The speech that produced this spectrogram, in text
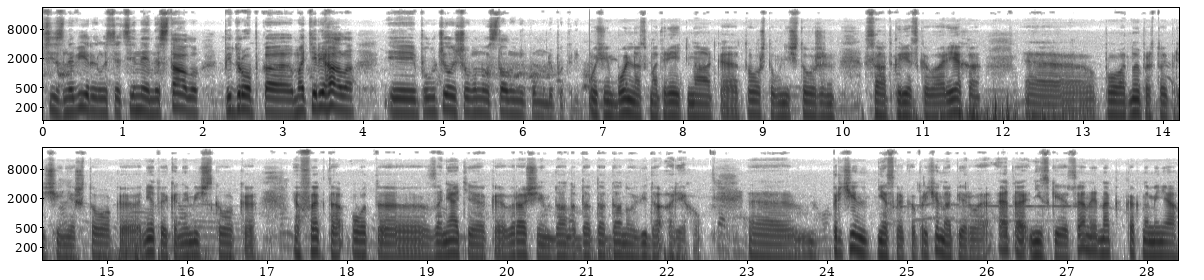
всі зневірилися, ціни не стало, підробка матеріалу, і вийшло, що воно стало нікому не потрібно. Очень больно смотреть на э, то, что уничтожен сад грецкого ореха э, по одной простой причине, что нет экономического к- эффекта от э, занятия к выращиванием дан- да- да- данного вида орехов. Э, Причин несколько. Причина первая – это низкие цены, на- как на меня.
